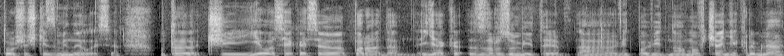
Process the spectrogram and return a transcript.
трошечки змінилося. От е, чи є у вас якась е, порада, як зрозуміти е, відповідно мовчання Кремля,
